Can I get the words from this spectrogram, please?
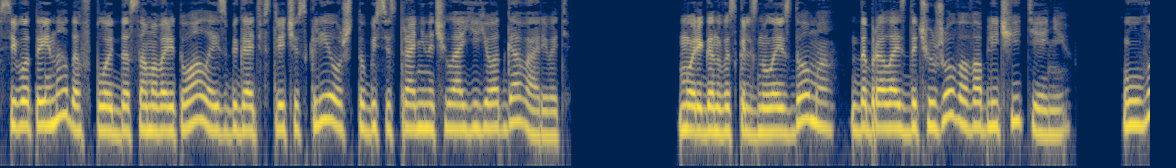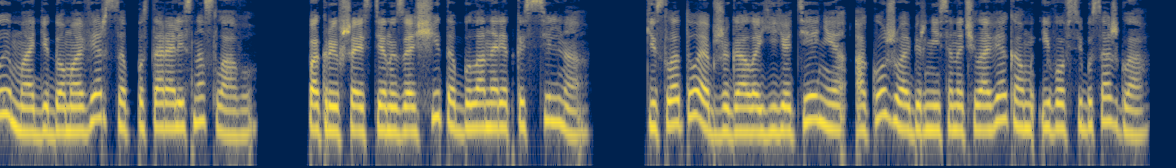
Всего-то и надо, вплоть до самого ритуала, избегать встречи с Клио, чтобы сестра не начала ее отговаривать. Мориган выскользнула из дома, добралась до чужого в обличии тени. Увы, маги дома Верса постарались на славу. Покрывшая стены защита была на редкость сильна. Кислотой обжигала ее тени, а кожу, обернись она человеком, и вовсе бы сожгла.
